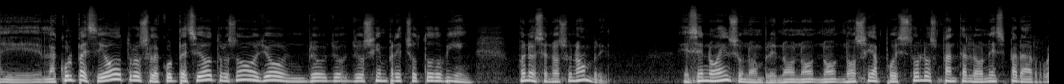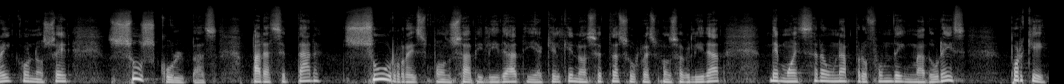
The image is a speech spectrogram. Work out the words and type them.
eh, la culpa es de otros, la culpa es de otros, no, yo, yo, yo, yo siempre he hecho todo bien. Bueno, ese no es un hombre. Ese no es un hombre, no, no, no, no se ha puesto los pantalones para reconocer sus culpas, para aceptar su responsabilidad y aquel que no acepta su responsabilidad demuestra una profunda inmadurez. ¿Por qué?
